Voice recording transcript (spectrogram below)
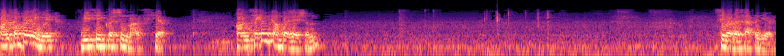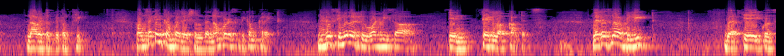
On compiling it, we see question marks here. On second compilation, see what has happened here. Now it has become 3. On second compilation, the numbers become correct. This is similar to what we saw in table of contents. Let us now delete the A equals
